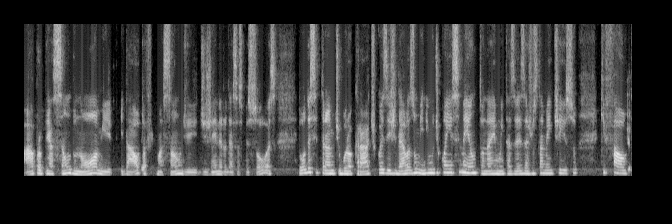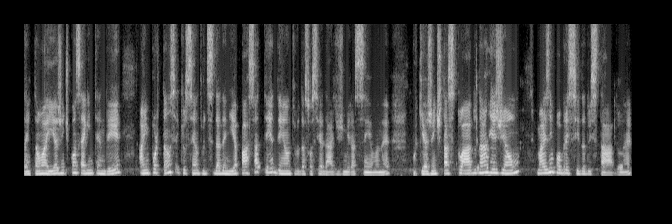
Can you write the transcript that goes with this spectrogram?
à apropriação do nome e da autoafirmação de, de gênero dessas pessoas, todo esse trâmite burocrático exige delas um mínimo de conhecimento, né? E muitas vezes é justamente isso que falta. Então aí a gente consegue entender a importância que o Centro de Cidadania passa a ter dentro da sociedade de Miracema, né? Porque a gente está situado na região mais empobrecida do Estado, né?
